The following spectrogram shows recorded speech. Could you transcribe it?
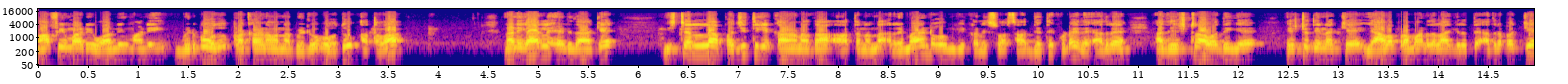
ಮಾಫಿ ಮಾಡಿ ವಾರ್ನಿಂಗ್ ಮಾಡಿ ಬಿಡ್ಬೋದು, ಪ್ರಕರಣವನ್ನು ಬಿಡಬಹುದು ಅಥವಾ ನಾನೀಗಾಗಲೇ ಹೇಳಿದ ಹಾಗೆ ಇಷ್ಟೆಲ್ಲ ಫಜಿತಿಗೆ ಕಾರಣದ ಆತನನ್ನ ರಿಮ್ಯಾಂಡ್ ಹೋಮ್ಗೆ ಕಳಿಸುವ ಸಾಧ್ಯತೆ ಕೂಡ ಇದೆ. ಆದರೆ ಅದು ಎಷ್ಟರ ಅವಧಿಗೆ, ಎಷ್ಟು ದಿನಕ್ಕೆ, ಯಾವ ಪ್ರಮಾಣದಲ್ಲಿ ಆಗಿರುತ್ತೆ, ಅದರ ಬಗ್ಗೆ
